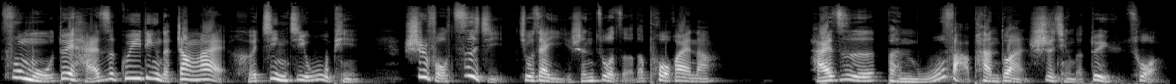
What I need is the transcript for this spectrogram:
父母对孩子规定的障碍和禁忌物品，是否自己就在以身作则的破坏呢？孩子本无法判断事情的对与错，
